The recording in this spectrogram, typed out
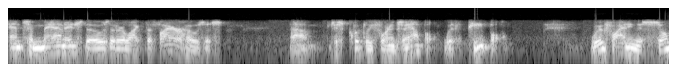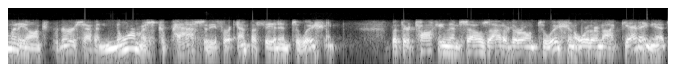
and to manage those that are like the fire hoses. Um, just quickly, for an example, with people, we're finding that so many entrepreneurs have enormous capacity for empathy and intuition, but they're talking themselves out of their own tuition or they're not getting it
